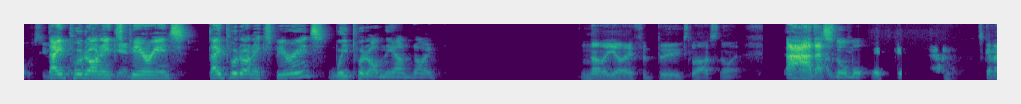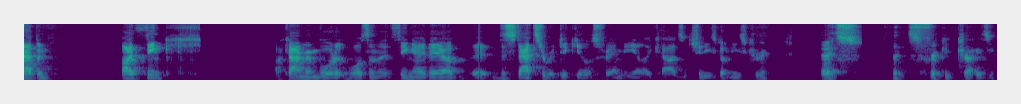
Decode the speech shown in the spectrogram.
obviously They put on again, but experience. They put on experience. We put on the unknown. Another yellow for Boogs last night. Ah, that's normal. It's. It's going to happen. I think I can't remember what it was on the thingo there. Uh, The stats are ridiculous for how many yellow cards and shit he's got in his career. It's it's freaking crazy.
